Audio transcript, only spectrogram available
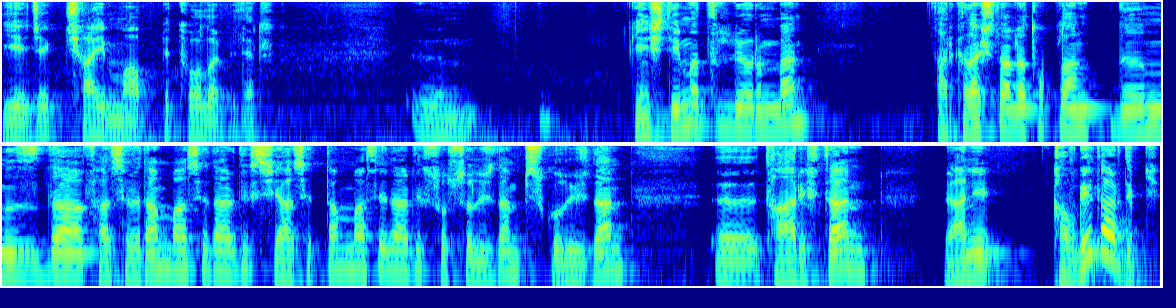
yiyecek çay muhabbeti olabilir. Gençliğimi hatırlıyorum ben. Arkadaşlarla toplandığımızda felsefeden bahsederdik, siyasetten bahsederdik, sosyolojiden, psikolojiden, tarihten yani kavga ederdik.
